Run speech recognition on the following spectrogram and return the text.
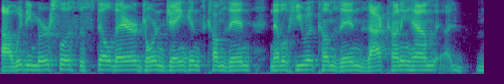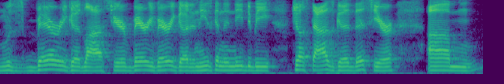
Uh, Whitney Mercilus is still there. Jordan Jenkins comes in. Neville Hewitt comes in. Zach Cunningham uh, was very good last year. Very, very good. And he's going to need to be just as good this year. Um,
